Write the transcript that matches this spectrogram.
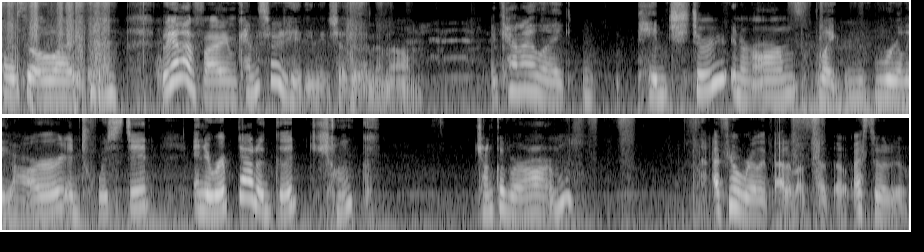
Also, like, we got in a fight and kind of started hitting each other, and then um, I kind of like pinched her in her arm like really hard and twisted, and it ripped out a good chunk chunk of her arm. I feel really bad about that though. I still do.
